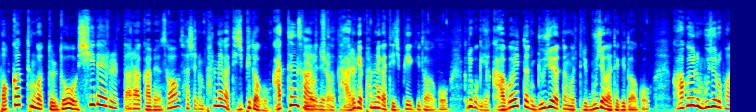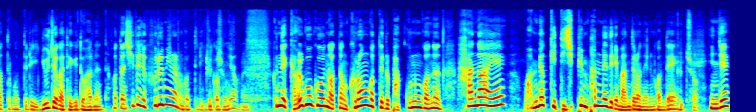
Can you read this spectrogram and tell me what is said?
법 같은 것들도 시대를 따라 가면서 사실은 판례가 뒤집히기도 하고 같은 사안에 그렇죠. 대해서 다르게 네. 판례가 뒤집히기도 하고 그리고 과거에 있던 유죄였던 것들이 무죄가 되기도 하고 과거에는 무죄로 봐왔던 것들이 유죄가 되기도 하는 어떤 시대적 흐름이라는 것들이 그렇죠. 있거든요. 그렇죠. 네. 근데 결국은 어떤 그런 것들을 바꾸는 거는 하나의 완벽히 뒤집힌 판례들이 만들어내는 건데 그렇죠. 이제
